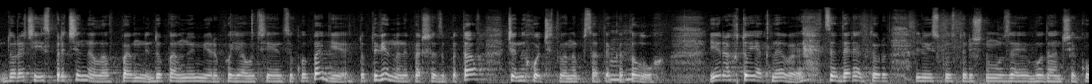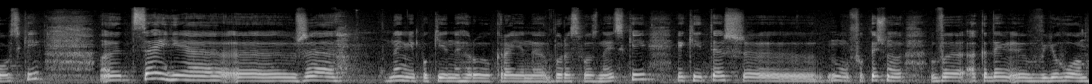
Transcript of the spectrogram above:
до речі, і спричинила в певні, до певної міри появу цієї енциклопедії. Тобто він мене перше запитав, чи не хочете ви написати каталог. Іра, хто як не ви? Це директор Львівського історичного музею Богдан Чайковський. Е, Це є е, вже нині покійний герой України Борис Возницький, який теж е, ну, фактично в академії в його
